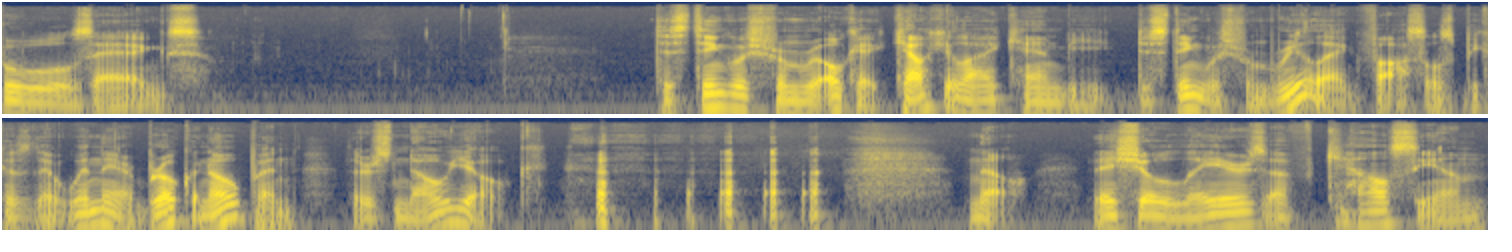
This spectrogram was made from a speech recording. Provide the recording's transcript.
fool's eggs. Distinguished from okay, calculi can be distinguished from real egg fossils because that when they are broken open, there's no yolk. no, they show layers of calcium,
